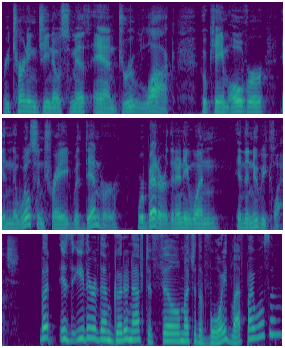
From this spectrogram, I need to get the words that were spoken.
returning Geno Smith and Drew Lock, who came over in the Wilson trade with Denver, were better than anyone in the newbie class. But is either of them good enough to fill much of the void left by Wilson?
